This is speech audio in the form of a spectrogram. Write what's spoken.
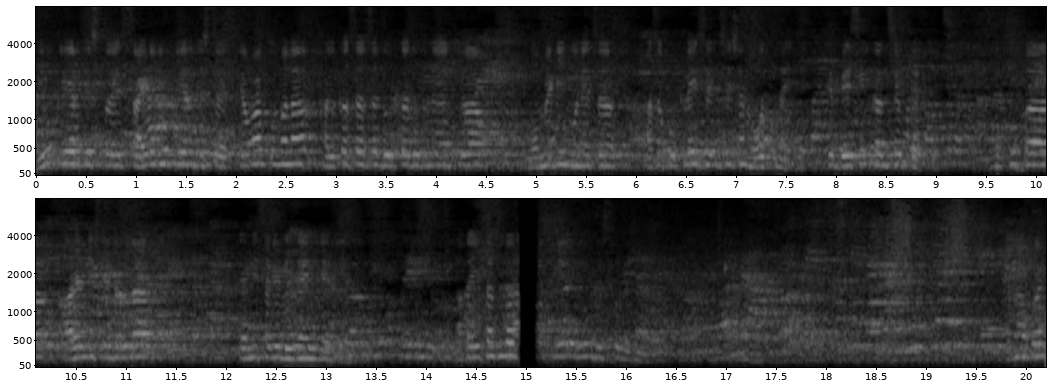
व्ह्यू क्लिअर दिसतोय साईड व्ह्यू क्लिअर दिसतोय तेव्हा तुम्हाला हलकंसं असं डोकं दुखणं किंवा वॉमिटिंग होण्याचं असं कुठलंही सेन्सेशन होत नाही. ते बेसिक कन्सेप्ट आहे. ते खूप आर एन डी सेंटरला त्यांनी सगळे डिझाईन केले आता इथं सुद्धा क्लिअर व्ह्यू दिसतो आणि आपण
